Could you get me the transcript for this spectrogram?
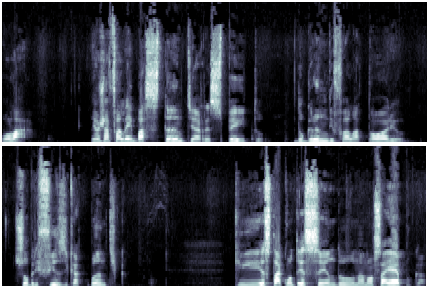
Olá, eu já falei bastante a respeito do grande falatório sobre física quântica que está acontecendo na nossa época.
